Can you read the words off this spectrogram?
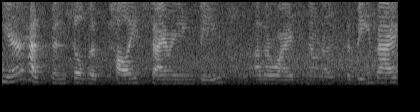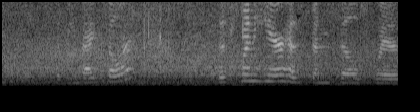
here has been filled with polystyrene beads, otherwise known as the beanbag, the beanbag filler. This one here has been filled with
